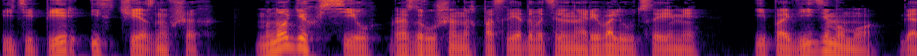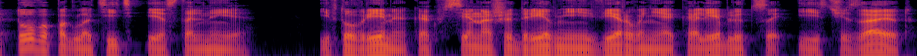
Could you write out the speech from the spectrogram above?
и теперь исчезнувших, многих сил, разрушенных последовательно революциями, и, по-видимому, готова поглотить и остальные. И в то время, как все наши древние верования колеблются и исчезают,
